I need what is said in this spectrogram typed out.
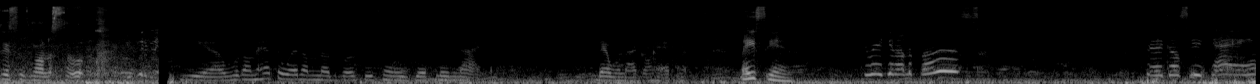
This is gonna suck. Yeah, we're gonna have to wait on another bus. This one is definitely not. That one not gonna happen. Mason, you ready to get on the bus? Ready to go see game?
